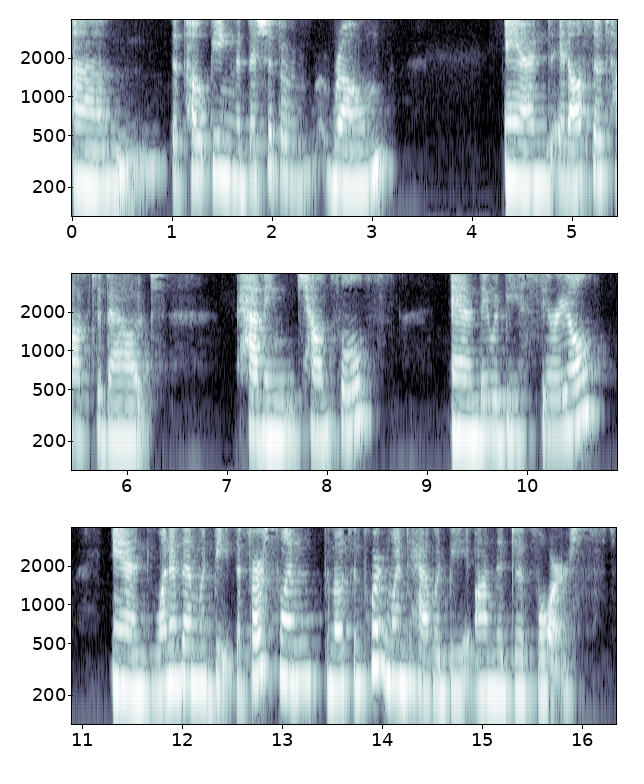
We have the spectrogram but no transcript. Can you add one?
um, the Pope being the Bishop of Rome. And it also talked about having councils, and they would be serial. And one of them would be the first one, the most important one to have would be on the divorced.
